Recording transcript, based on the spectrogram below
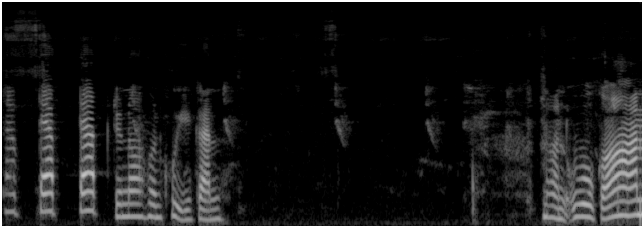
แทบแทบแทบจุนาะเพิ่นคุยกัน นอนอูก่อน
